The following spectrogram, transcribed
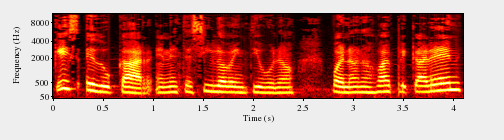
¿Qué es educar en este siglo XXI? Bueno, nos va a explicar él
